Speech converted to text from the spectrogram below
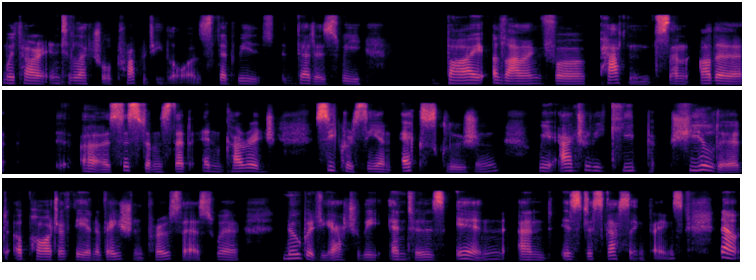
with our intellectual property laws that we that is we by allowing for patents and other uh, systems that encourage secrecy and exclusion, we actually keep shielded a part of the innovation process where nobody actually enters in and is discussing things. Now,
